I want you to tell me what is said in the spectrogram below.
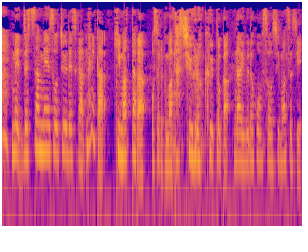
め、絶賛瞑想中ですが、何か決まったら、おそらくまた収録とか、ライブで放送しますし、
